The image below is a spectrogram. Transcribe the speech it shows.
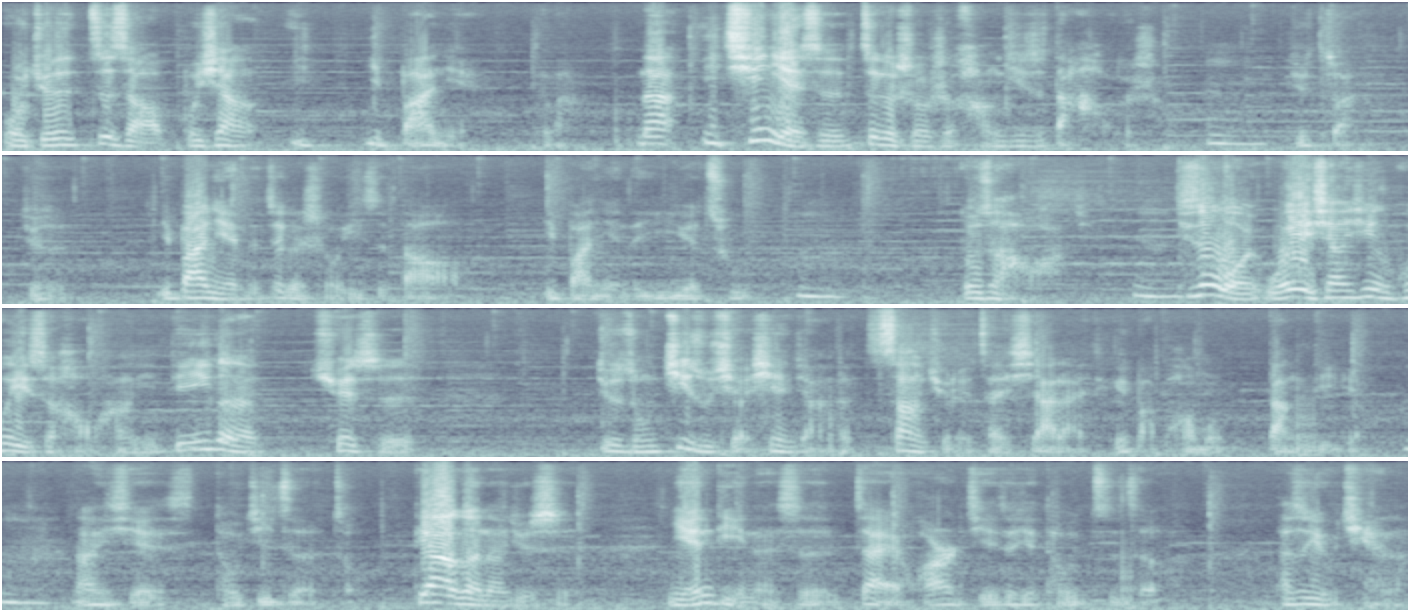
我觉得至少不像一一八年，对吧？那一七年是这个时候是行情是大好的时候，嗯就转，就是一八年的这个时候一直到一八年的一月初嗯都是好行情。嗯其实我我也相信会是好行情。第一个呢，确实就是从技术小线讲，它上去了再下来，就可以把泡沫荡低掉，嗯让一些投机者走。第二个呢，就是年底呢是在华尔街这些投资者他是有钱了，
